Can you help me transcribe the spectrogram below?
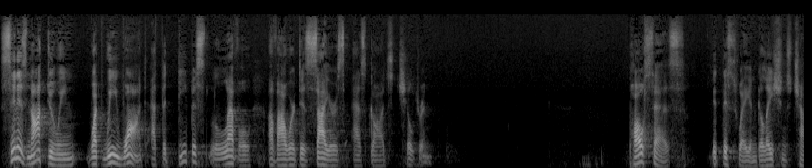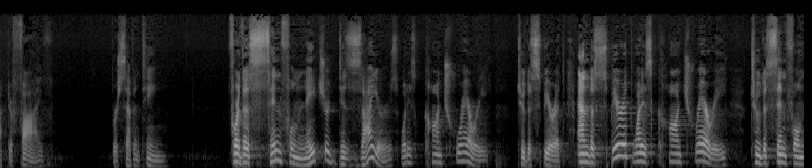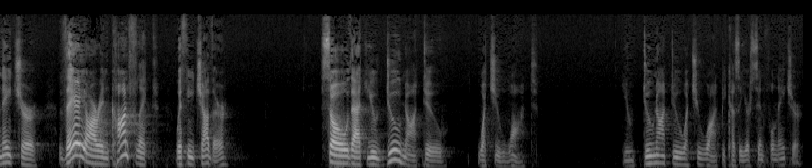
Sin is not doing what we want at the deepest level of our desires as God's children. Paul says it this way in Galatians chapter 5, verse 17. For the sinful nature desires what is contrary to the Spirit, and the Spirit what is contrary to the sinful nature. They are in conflict with each other so that you do not do what you want. You do not do what you want because of your sinful nature.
